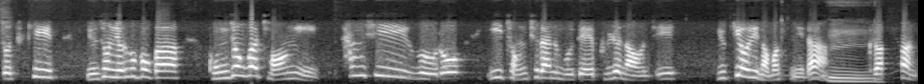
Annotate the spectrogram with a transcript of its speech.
또 특히 윤석열 후보가 공정과 정의, 상식으로 이 정치라는 무대에 불려 나온 지 6개월이 넘었습니다. 음. 그러면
